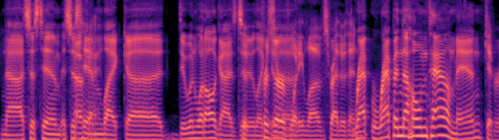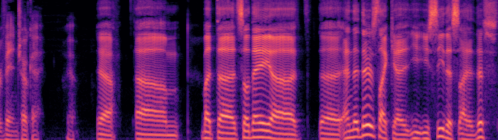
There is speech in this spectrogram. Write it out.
Nah, it's just him. It's just okay. him, like uh, doing what all guys to do, like preserve uh, what he loves, rather than rep repping the hometown, man. Get revenge. Okay, yeah, yeah. Um, but uh, so they uh, uh, and there's like uh, you, you see this uh, this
